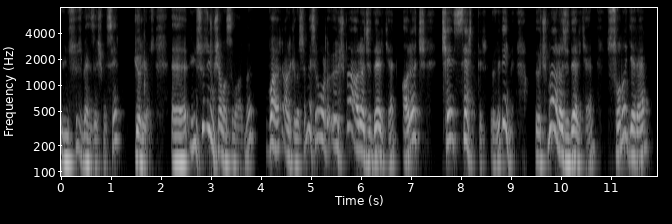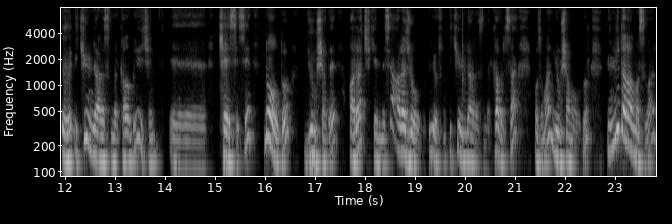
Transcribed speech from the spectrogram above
Ünsüz benzeşmesi görüyoruz. Ee, ünsüz yumuşaması var mı? Var arkadaşlar. Mesela orada ölçme aracı derken araç ç serttir. Öyle değil mi? Ölçme aracı derken sona gelen e, iki ünlü arasında kaldığı için e, ç sesi ne oldu? Yumuşadı. Araç kelimesi aracı oldu. Biliyorsun iki ünlü arasında kalırsa o zaman yumuşama olur. Ünlü daralması var.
